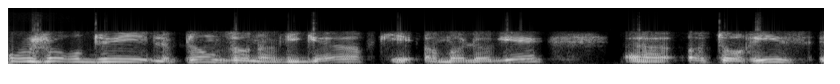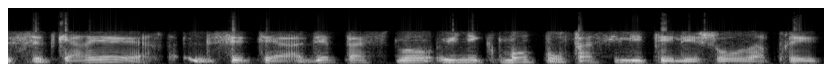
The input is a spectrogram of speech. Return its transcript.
Aujourd'hui, le plan de zone en vigueur, qui est homologué, euh, autorise cette carrière. C'était un déplacement uniquement pour faciliter les choses après,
